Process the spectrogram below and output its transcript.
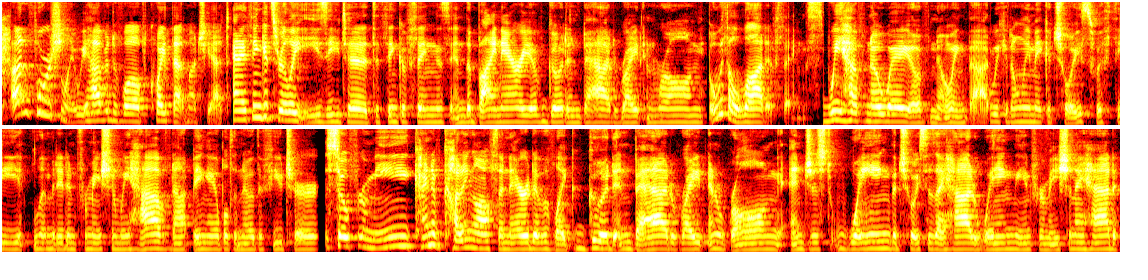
Unfortunately, we haven't evolved quite that much yet. And I think it's really easy to, to think of things in the binary of good and bad, right and wrong, but with a lot of things. We have no way of knowing that. We can only make a choice with the limited information we have, not being able to know the future. So for me, kind of cutting off the narrative of like good and bad, right and wrong, and just weighing the choices I had, weighing the information I had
